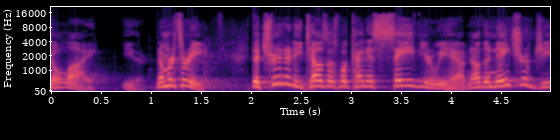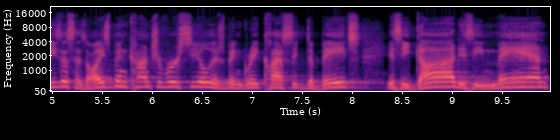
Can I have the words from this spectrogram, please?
Don't lie either. Number three, the Trinity tells us what kind of Savior we have. Now, the nature of Jesus has always been controversial. There's been great classic debates. Is he God? Is he man?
